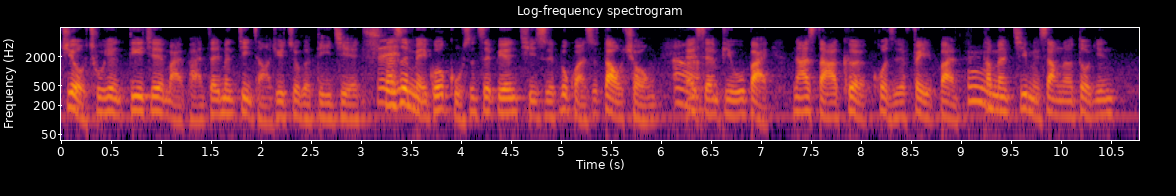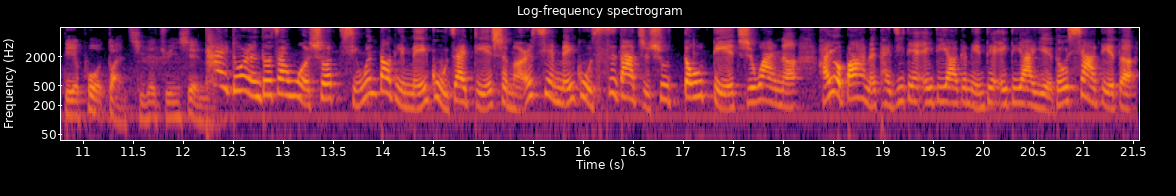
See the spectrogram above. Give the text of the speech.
就有出现低阶买盘在那边进场去做个低阶。是。但是美国股市这边其实不管是道琼、S M P 五百、纳斯达克或者是费半，他们基本上呢都已经跌破短期的均线了。太多人都在问我说：“请问到底美股在跌什么？而且美股四大指数都跌之外呢，还有包含了台积电 ADR 跟联电 ADR 也都下跌的，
